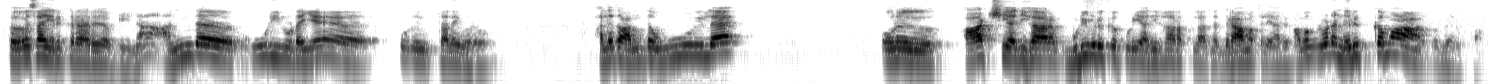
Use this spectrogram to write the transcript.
இப்போ விவசாயி இருக்கிறாரு அப்படின்னா அந்த ஊரினுடைய ஒரு தலைவரோ அல்லது அந்த ஊரில் ஒரு ஆட்சி அதிகாரம் முடிவெடுக்கக்கூடிய அதிகாரத்தில் அந்த கிராமத்தில் யாரு அவங்களோட நெருக்கமாக இவங்க இருப்பாங்க.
